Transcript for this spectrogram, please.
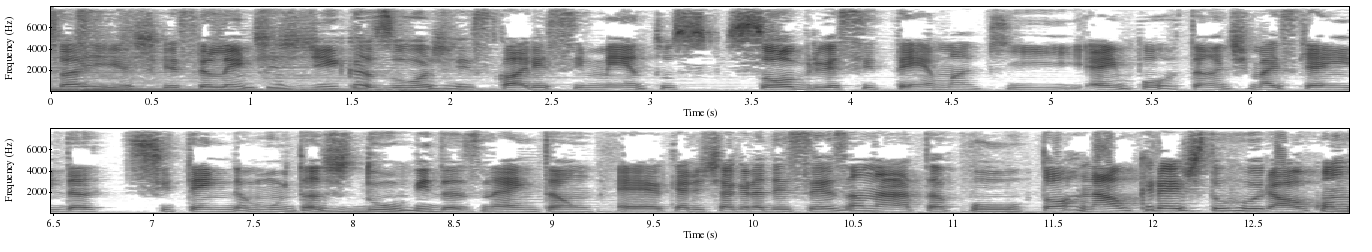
Isso aí. Acho que excelentes dicas hoje, esclarecimentos sobre esse tema que é importante, mas que ainda se tem ainda muitas dúvidas, né? Então, é, eu quero te agradecer, Zanata, por tornar o crédito rural, como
